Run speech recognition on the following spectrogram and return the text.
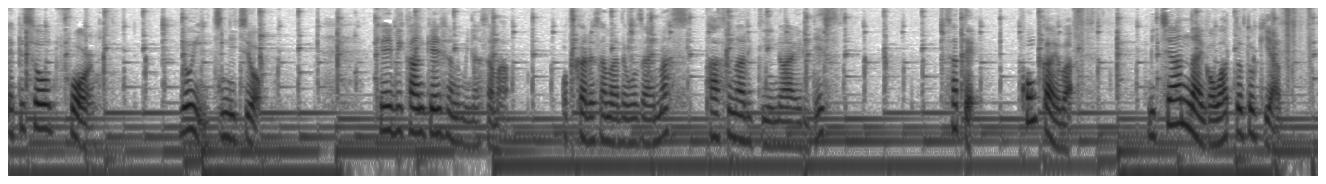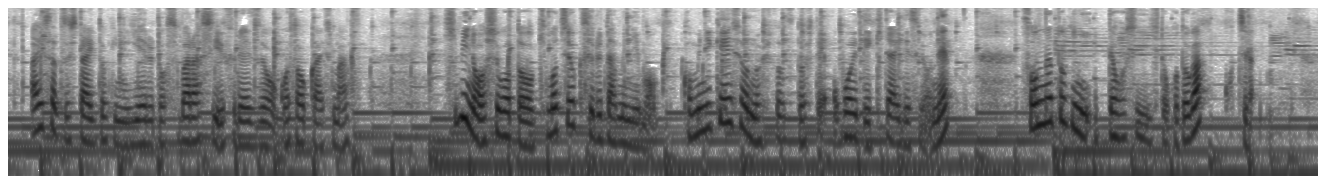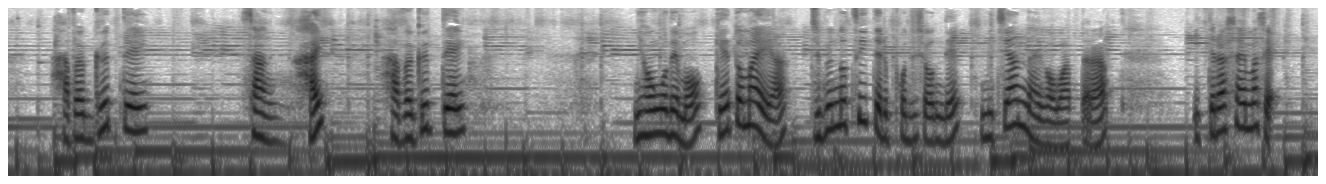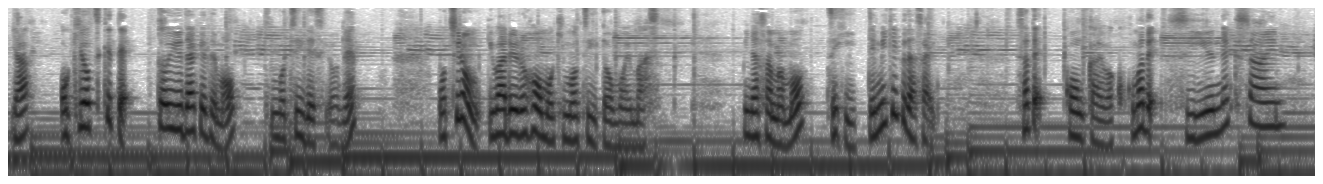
エピソード4良い一日を。警備関係者の皆様お疲れ様でございます。パーソナリティの愛理です。さて今回は道案内が終わった時や挨拶したい時に言えると素晴らしいフレーズをご紹介します。日々のお仕事を気持ちよくするためにもコミュニケーションの一つとして覚えていきたいですよね。そんな時に言ってほしい一言がこちら。Have a good day. さんはい。Have a good day. 日本語でもゲート前や自分のついてるポジションで道案内が終わったら「いってらっしゃいませ」や「お気をつけて」というだけでも気持ちいいですよね。もちろん言われる方も気持ちいいと思います。皆様もぜひ行ってみてください。さて今回はここまで。See you next time!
